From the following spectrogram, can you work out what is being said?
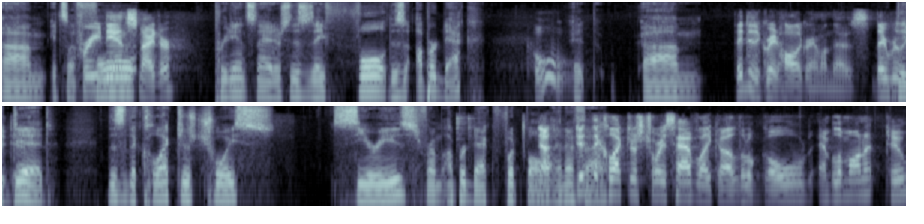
Um, it's a Pre Dan Snyder. pre Dan Snyder. So this is a full. This is upper deck. Ooh, It, um, they did a great hologram on those. They really they did. This is the collector's choice series from Upper Deck Football Now, NFL. did the collector's choice have like a little gold emblem on it too?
